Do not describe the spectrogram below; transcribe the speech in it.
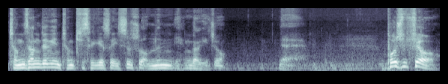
정상적인 정치 세계에서 있을 수 없는 행각이죠. 네. 보십시오.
